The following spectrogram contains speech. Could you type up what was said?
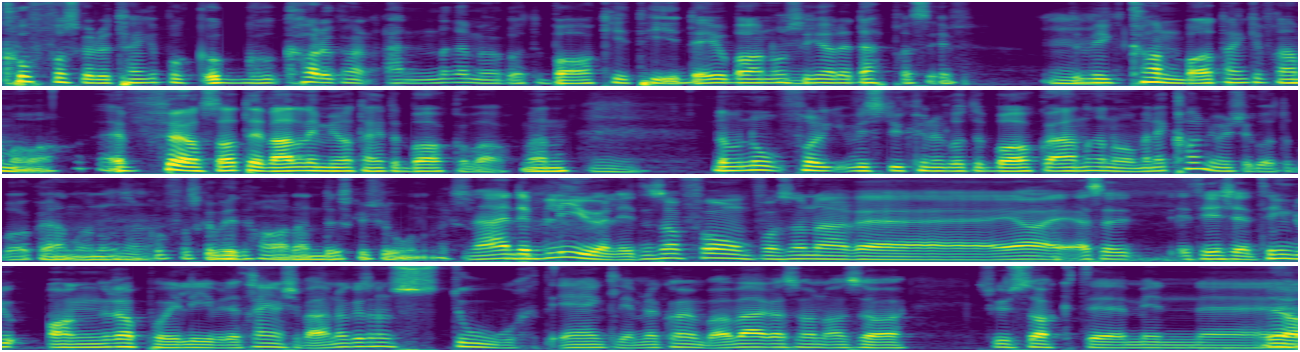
Hvorfor skal du tenke på hva du kan endre med å gå tilbake i tid? Det er jo bare noe som gjør deg depressiv. Mm. Vi kan bare tenke fremover. Før satt jeg veldig mye og tenkte bakover. Men Mm. Nå, nå, folk, hvis du kunne gå tilbake og endre noe Men jeg kan jo ikke gå tilbake og endre noe, så hvorfor skal vi ha den diskusjonen? liksom? Nei, det blir jo en liten sånn form for sånn der eh, Ja, altså Jeg sier ikke en ting du angrer på i livet. Det trenger ikke være noe sånn stort, egentlig, men det kan jo bare være sånn, altså skulle sagt til min eh, Ja.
